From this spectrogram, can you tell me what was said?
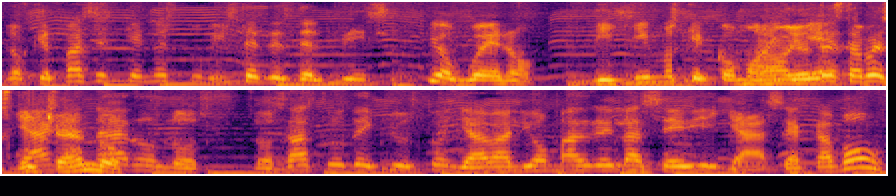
lo que pasa es que no estuviste desde el principio, bueno. Dijimos que como No, yo te estaba ya escuchando. ganaron los, los Astros de Houston, ya valió madre la serie y ya se acabó.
